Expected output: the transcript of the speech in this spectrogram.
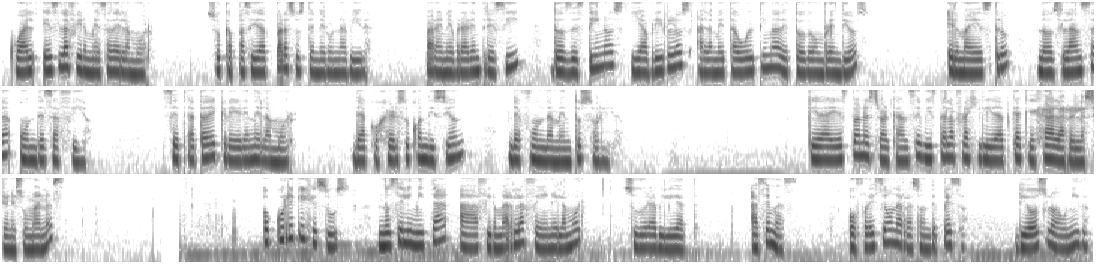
¿Cuál es la firmeza del amor? Su capacidad para sostener una vida para enhebrar entre sí dos destinos y abrirlos a la meta última de todo hombre en Dios? El Maestro nos lanza un desafío. Se trata de creer en el amor, de acoger su condición de fundamento sólido. ¿Queda esto a nuestro alcance vista la fragilidad que aqueja a las relaciones humanas? Ocurre que Jesús no se limita a afirmar la fe en el amor, su durabilidad. Hace más, ofrece una razón de peso. Dios lo ha unido.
